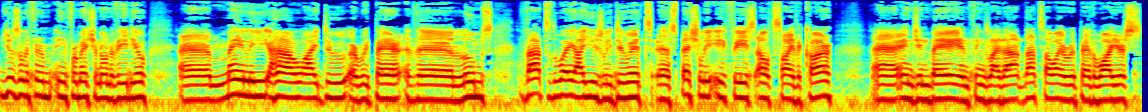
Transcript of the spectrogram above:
useful information on the video. Uh, mainly how I do uh, repair the looms. That's the way I usually do it especially if it's outside the car uh, engine bay and things like that. That's how I repair the wires.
